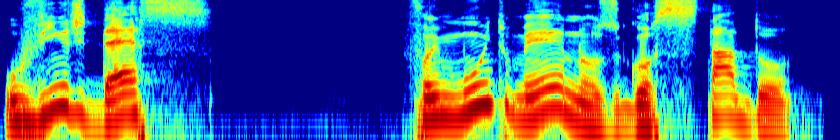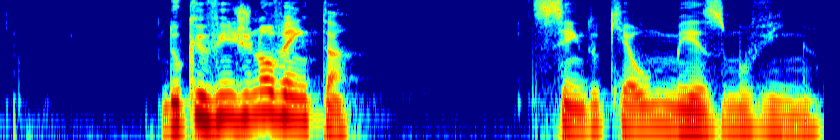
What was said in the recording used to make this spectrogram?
O vinho de 10 foi muito menos gostado do que o vinho de 90, sendo que é o mesmo vinho.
